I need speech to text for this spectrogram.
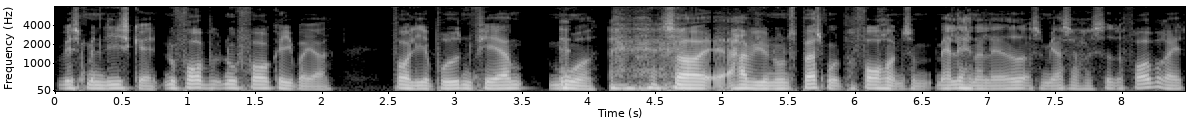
hvis man lige skal... Nu, for, nu foregriber jeg for lige at bryde den fjerde mur, så har vi jo nogle spørgsmål på forhånd, som Malte han har lavet, og som jeg så har siddet og forberedt.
